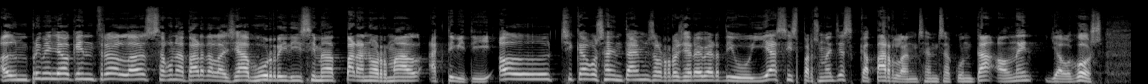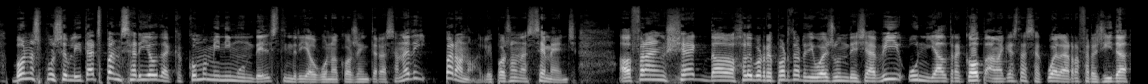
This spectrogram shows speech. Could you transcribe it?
En primer lloc entra la segona part de la ja avorridíssima Paranormal Activity. El Chicago Sun Times, el Roger Ebert, diu hi ha sis personatges que parlen, sense comptar el nen i el gos. Bones possibilitats pensaríeu de que com a mínim un d'ells tindria alguna cosa interessant a dir, però no, li posa una C menys. El Frank Scheck del Hollywood Reporter diu és un déjà vu un i altre cop amb aquesta seqüela refregida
